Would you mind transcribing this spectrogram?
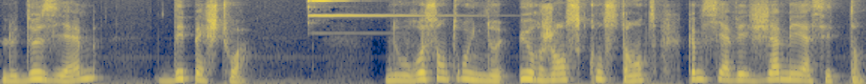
Le deuxième, dépêche-toi. Nous ressentons une urgence constante, comme s'il n'y avait jamais assez de temps.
